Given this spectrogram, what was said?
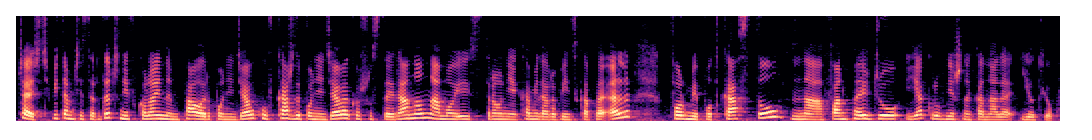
Cześć, witam Cię serdecznie w kolejnym Power Poniedziałku. W każdy poniedziałek o 6 rano na mojej stronie kamilarowińska.pl w formie podcastu, na fanpage'u, jak również na kanale YouTube.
